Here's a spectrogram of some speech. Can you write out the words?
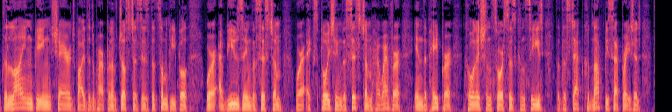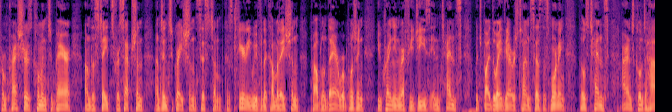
the line being shared by the Department of Justice is that some people were abusing the system, were exploiting the system. However, in the paper, coalition sources concede that the step could not be separated from pressures coming to bear on the state's reception and integration system, because clearly we've an accommodation problem there. We're putting Ukrainian refugees in tents, which, by the way, the Irish Times says this morning, those tents aren't going to have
